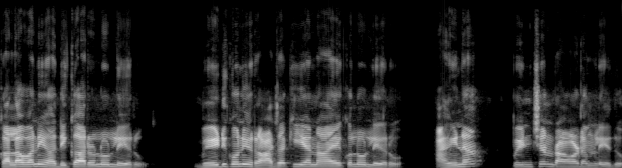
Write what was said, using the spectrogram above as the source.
కలవని అధికారులు లేరు. వేడుకొని రాజకీయ నాయకులు లేరు. అయినా పెన్షన్ రావడం లేదు.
